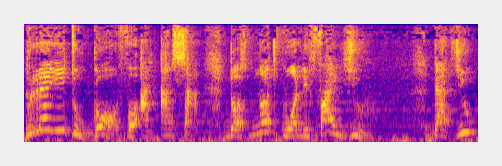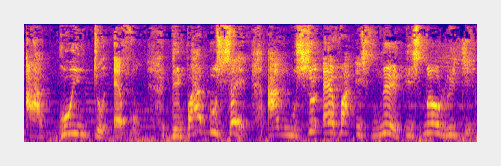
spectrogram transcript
Praying to God for an answer does not qualify you that you are going to heaven. The Bible said, and whosoever his name is not written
